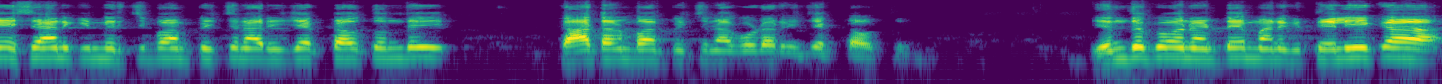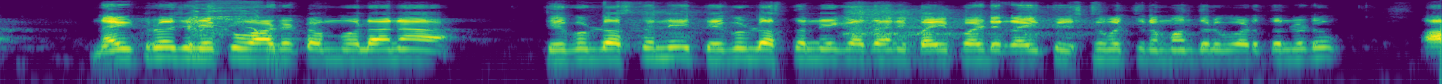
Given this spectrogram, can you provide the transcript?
దేశానికి మిర్చి పంపించినా రిజెక్ట్ అవుతుంది కాటన్ పంపించినా కూడా రిజెక్ట్ అవుతుంది. ఎందుకు అని అంటే మనకి తెలియక నైట్రోజన్ ఎక్కువ వాడటం మూలాన తెగుళ్ళు వస్తున్నాయి తెగుళ్ళు వస్తున్నాయి కదా అని భయపడి రైతు ఇష్టం వచ్చిన మందులు కొడుతున్నాడు. ఆ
